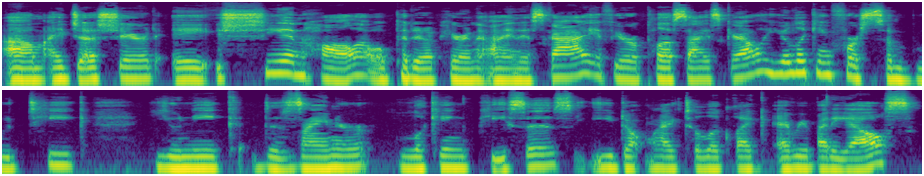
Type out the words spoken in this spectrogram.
Um, I just shared a Shein haul. I will put it up here in the eye in the sky. If you're a plus size gal, you're looking for some boutique, unique, designer looking pieces. You don't like to look like everybody else.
